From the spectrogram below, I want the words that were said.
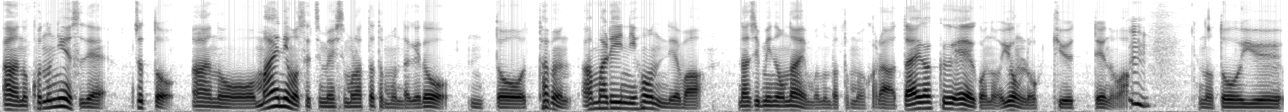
あのこのニュースでちょっとあの前にも説明してもらったと思うんだけど、うんと多分あまり日本では馴染みのないものだと思うから大学英語の469っていうのは、うん、そのどういう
